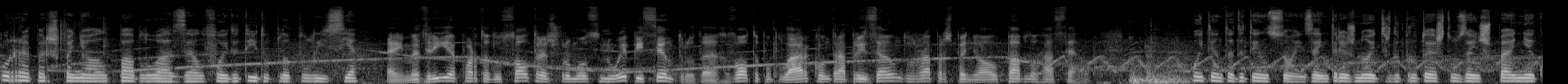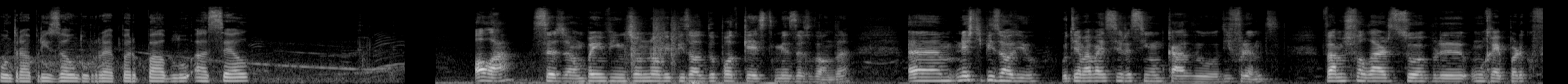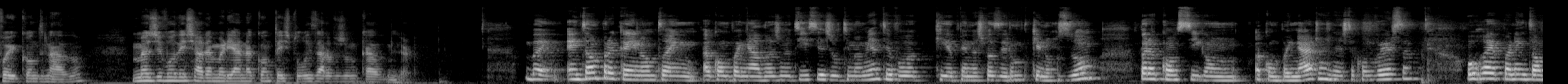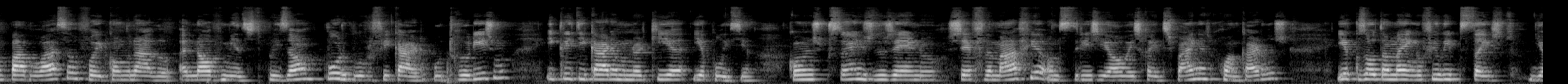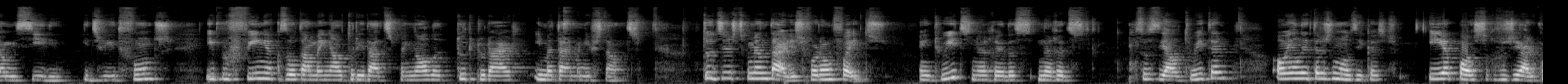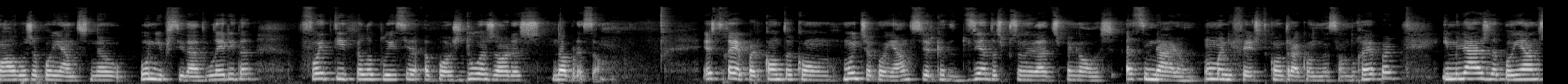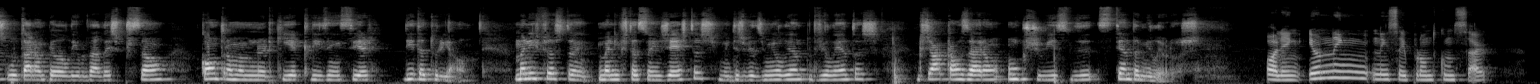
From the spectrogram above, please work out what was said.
O rapper espanhol Pablo Azel foi detido pela polícia. Em Madrid, a Porta do Sol transformou-se no epicentro da revolta popular contra a prisão do rapper espanhol Pablo Hasél. 80 detenções em três noites de protestos em Espanha contra a prisão do rapper Pablo Hasél. Olá, sejam bem-vindos a um novo episódio do podcast Mesa Redonda. Um, neste episódio, o tema vai ser assim um bocado diferente. Vamos falar sobre um rapper que foi condenado, mas eu vou deixar a Mariana contextualizar-vos um bocado melhor. Bem, então para quem não tem acompanhado as notícias ultimamente, eu vou aqui apenas fazer um pequeno resumo para que consigam acompanhar-nos nesta conversa. O rapper então Pablo Hassel foi condenado a nove meses de prisão por glorificar o terrorismo e criticar a monarquia e a polícia, com expressões do género chefe da máfia, onde se dirigia ao ex-rei de Espanha, Juan Carlos, e acusou também o Filipe VI de homicídio e desvio de fundos, e por fim acusou também a autoridade espanhola de torturar e matar manifestantes. Todos estes comentários foram feitos em tweets na rede, na rede social Twitter ou em letras de músicas, e após se refugiar com alguns apoiantes na Universidade de Lérida, foi detido pela polícia após duas horas de operação. Este rapper conta com muitos apoiantes, cerca de 200 personalidades espanholas assinaram um manifesto contra a condenação do rapper e milhares de apoiantes lutaram pela liberdade de expressão contra uma monarquia que dizem ser ditatorial. Manifestações, gestas, muitas vezes violentas, que já causaram um prejuízo de 70 mil euros. Olhem, eu nem, nem sei por onde começar,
